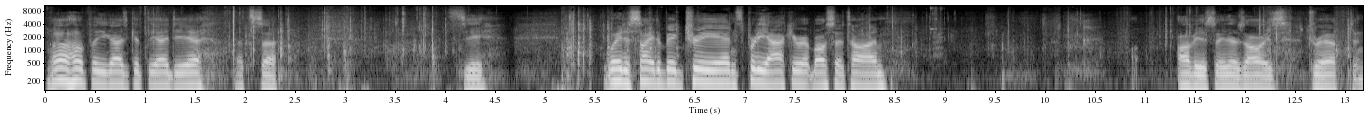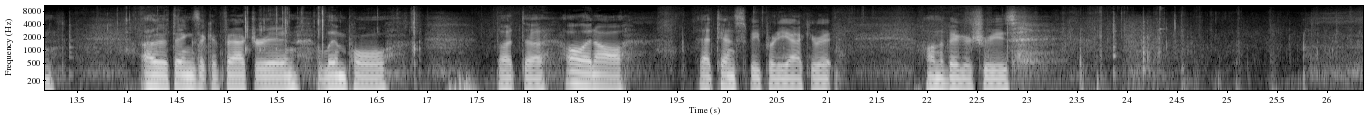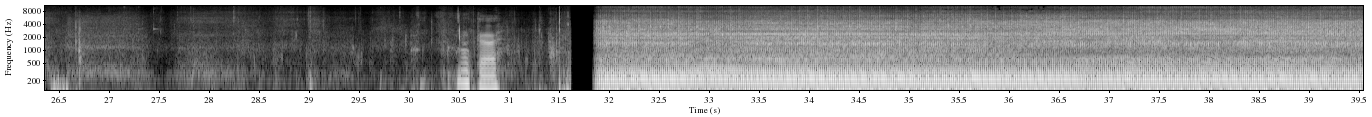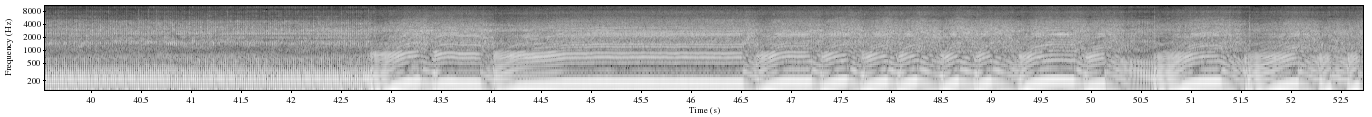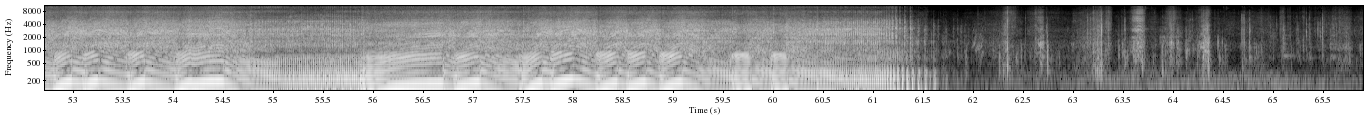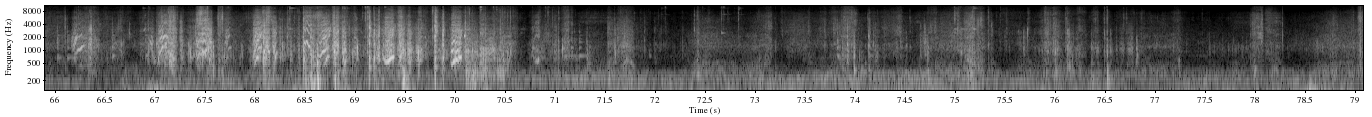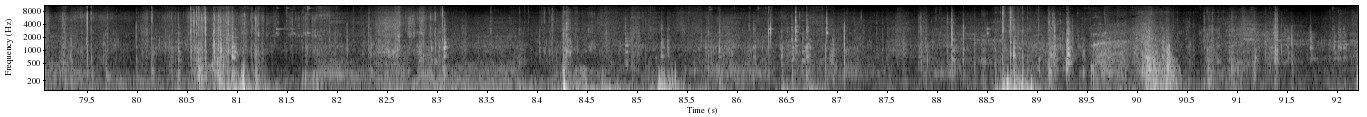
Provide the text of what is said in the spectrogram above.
Well, hopefully you guys get the idea. That's uh, let's see, way to sight a big tree in. It's pretty accurate most of the time. Obviously, there's always drift and other things that can factor in, limb pull. But uh, all in all, that tends to be pretty accurate on the bigger trees. Okay.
